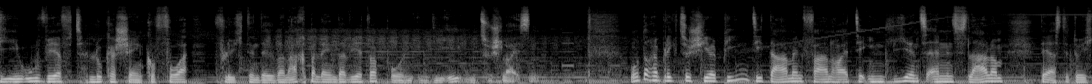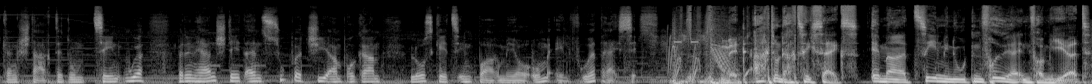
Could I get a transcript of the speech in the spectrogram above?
Die EU wirft Lukaschenko vor, Flüchtende über Nachbarländer wie etwa Polen in die EU zu schleusen. Und noch ein Blick zu Ski Alpin. Die Damen fahren heute in Lienz einen Slalom. Der erste Durchgang startet um 10 Uhr. Bei den Herren steht ein Super-G am Programm. Los geht's in Bormio um 11.30 Uhr. Mit 886 immer 10 Minuten früher informiert.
